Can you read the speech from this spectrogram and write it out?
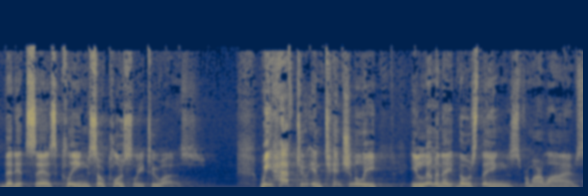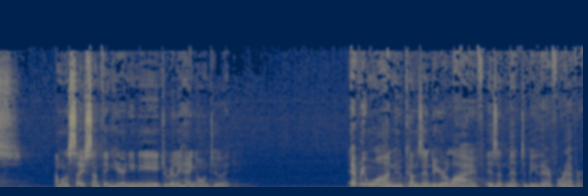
that it says cling so closely to us. We have to intentionally eliminate those things from our lives. I'm going to say something here, and you need to really hang on to it. Everyone who comes into your life isn't meant to be there forever.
